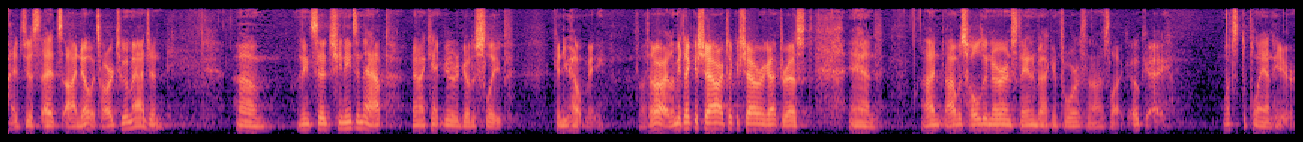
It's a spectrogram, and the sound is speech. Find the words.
I just, I know it's hard to imagine. Um, think said she needs a nap, and I can't get her to go to sleep. Can you help me? So I said, all right, let me take a shower. I took a shower, got dressed, and I, I was holding her and standing back and forth, and I was like, okay, what's the plan here?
